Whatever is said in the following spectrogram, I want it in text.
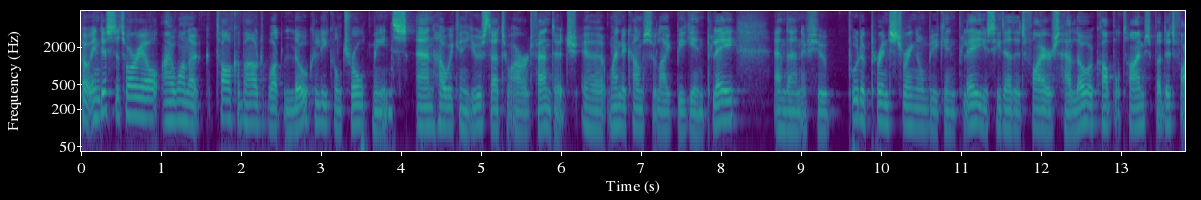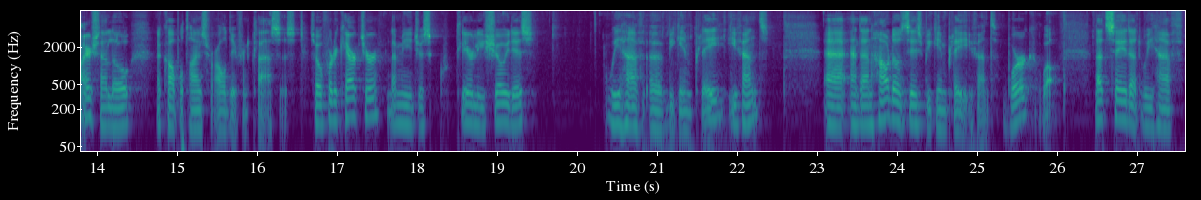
So in this tutorial, I want to talk about what locally controlled means and how we can use that to our advantage uh, when it comes to like begin play. And then if you put a print string on begin play, you see that it fires hello a couple times, but it fires hello a couple times for all different classes. So for the character, let me just clearly show you this. We have a begin play event. Uh, and then how does this begin play event work? Well, let's say that we have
